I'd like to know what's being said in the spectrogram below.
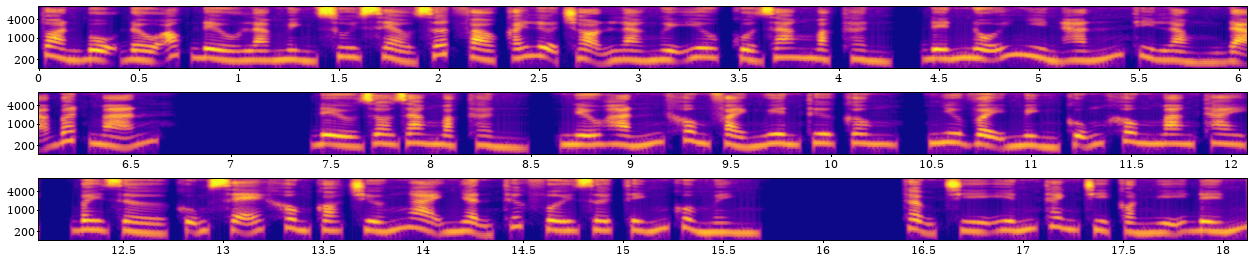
toàn bộ đầu óc đều là mình xui xẻo rớt vào cái lựa chọn là người yêu của Giang Mặc Thần, đến nỗi nhìn hắn thì lòng đã bất mãn. Đều do Giang Mặc Thần, nếu hắn không phải nguyên thư công, như vậy mình cũng không mang thai, bây giờ cũng sẽ không có chướng ngại nhận thức với giới tính của mình. Thậm chí Yến Thanh chỉ còn nghĩ đến,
